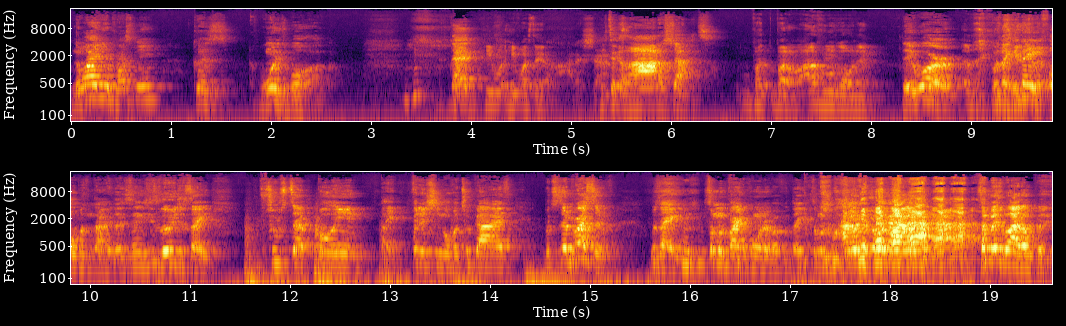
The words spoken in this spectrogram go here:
No, why he impressed me? Because one, he's a ball hog. That He he was taking a lot of shots. he took a lot of shots. but but a lot of them were going in. They were, but like he's not even open sometimes. Like, he's literally just like two step bullying, like finishing over two guys, which is impressive. But like someone's right in the corner, but like someone's wide open, someone's wide open. Somebody's wide open.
